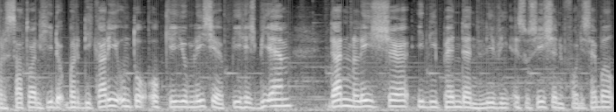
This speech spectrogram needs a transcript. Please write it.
Persatuan Hidup Berdikari untuk OKU Malaysia PHBM dan Malaysia Independent Living Association for Disabled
